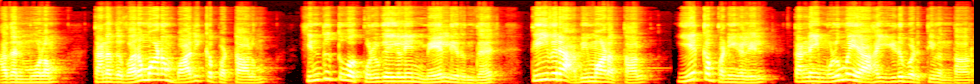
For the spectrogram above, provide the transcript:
அதன் மூலம் தனது வருமானம் பாதிக்கப்பட்டாலும் இந்துத்துவ கொள்கைகளின் மேல் இருந்த தீவிர அபிமானத்தால் இயக்கப் பணிகளில் தன்னை முழுமையாக ஈடுபடுத்தி வந்தார்.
